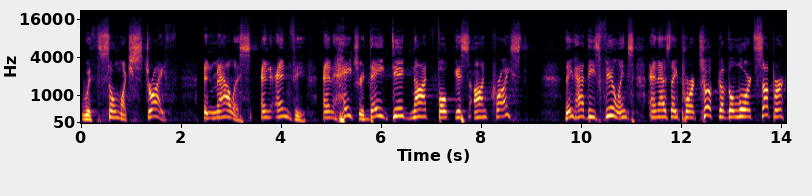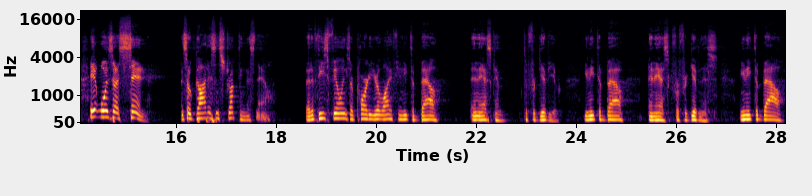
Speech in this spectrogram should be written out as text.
with so much strife and malice and envy and hatred, they did not focus on Christ. They had these feelings, and as they partook of the Lord's Supper, it was a sin. And so God is instructing us now. That if these feelings are part of your life, you need to bow and ask Him to forgive you. You need to bow and ask for forgiveness. You need to bow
